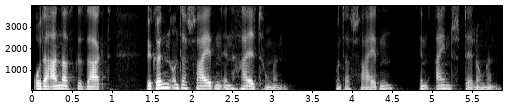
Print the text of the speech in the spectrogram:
Oder anders gesagt, wir können unterscheiden in Haltungen, unterscheiden in Einstellungen.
